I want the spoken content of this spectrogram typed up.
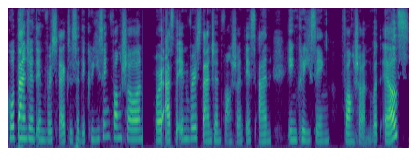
Cotangent inverse x is a decreasing function, whereas the inverse tangent function is an increasing function. What else?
